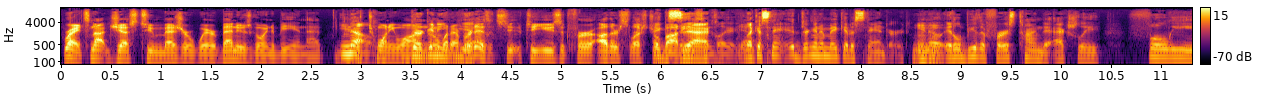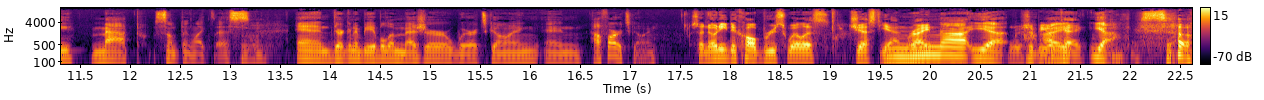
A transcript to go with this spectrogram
Right. It's not just to measure where Bennu's going to be in that year No, 21 or whatever it yeah. is. It's to, to use it for other celestial bodies. exactly yeah. like a sta- they're going to make it a standard. You know, mm-hmm. it'll be the first time to actually fully map something like this, mm-hmm. and they're going to be able to measure where it's going and how far it's going. So no need to call Bruce Willis just yet, right? Not yet. We should be I- okay. yeah. So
